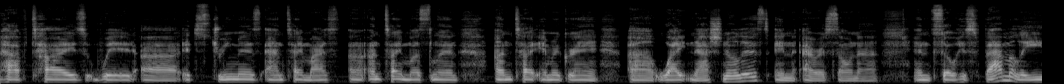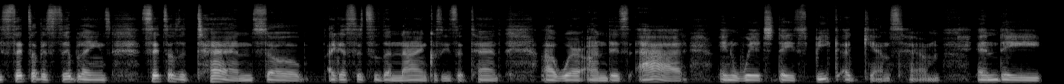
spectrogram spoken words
have ties with uh, extremist, anti uh, anti Muslim, anti immigrant uh, white nationalists in Arizona. And so his family, six of his siblings, six of the ten, so I guess six of the nine because he's the tenth, uh, were on this ad in which they speak against him and they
